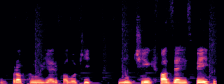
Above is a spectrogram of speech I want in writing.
o próprio Rogério falou que não tinha que fazer a respeito,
